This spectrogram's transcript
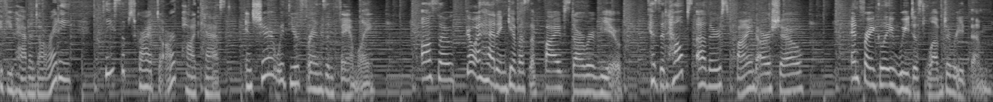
If you haven't already, please subscribe to our podcast and share it with your friends and family. Also, go ahead and give us a five star review because it helps others find our show. And frankly, we just love to read them.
